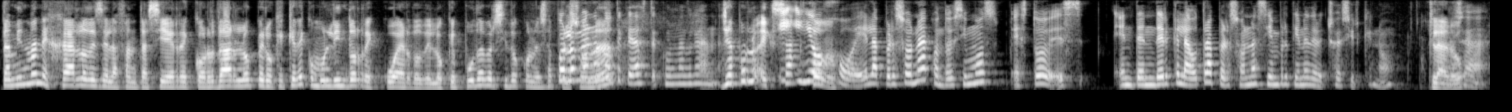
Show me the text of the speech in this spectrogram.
también manejarlo desde la fantasía y recordarlo, pero que quede como un lindo recuerdo de lo que pudo haber sido con esa persona. Por lo menos no te quedaste con las ganas. Ya por lo exacto. Y, y ojo, ¿eh? la persona, cuando decimos esto, es entender que la otra persona siempre tiene derecho a decir que no. Claro. O sea,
